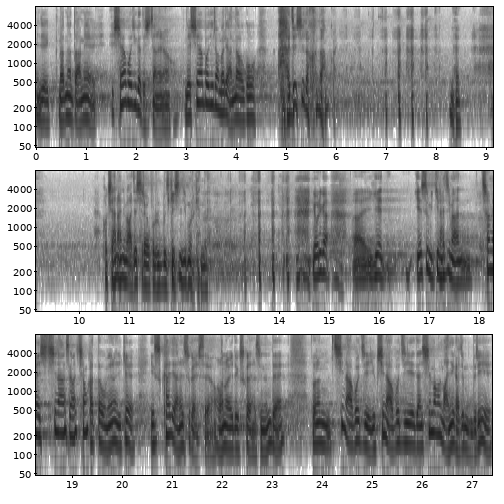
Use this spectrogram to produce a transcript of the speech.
이제 만난 다음에 시아버지가 되시잖아요. 근데 시아버지란 말이 안 나오고 아저씨라고 나온 거예요. 네. 혹시 하나님 아저씨라고 부를 분 계신지 모르겠네. 우리가 아, 이게 예수 믿긴 하지만 처음에 신앙생활 처음 갔다 오면 이렇게 익숙하지 않을 수가 있어요. 언어에도 익숙하지 않을 수 있는데 또는 친아버지, 육신 아버지에 대한 실망을 많이 가진 분들이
